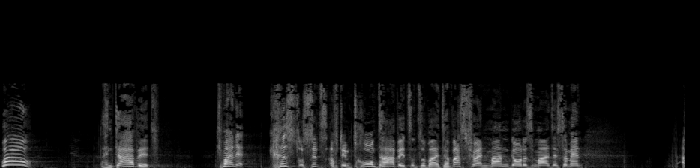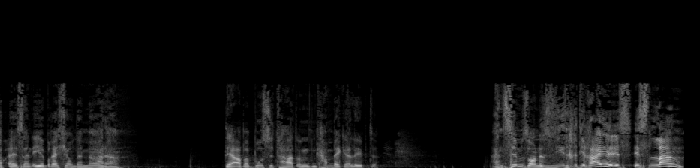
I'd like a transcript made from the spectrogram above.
Wow! Ein David. Ich meine, Christus sitzt auf dem Thron Davids und so weiter. Was für ein Mann Gottes im Alten Testament. Aber er ist ein Ehebrecher und ein Mörder, der aber Buße tat und ein Comeback erlebte. Ein Simson, die, Reihe ist, ist lang,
